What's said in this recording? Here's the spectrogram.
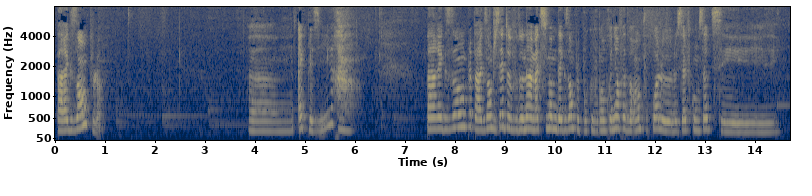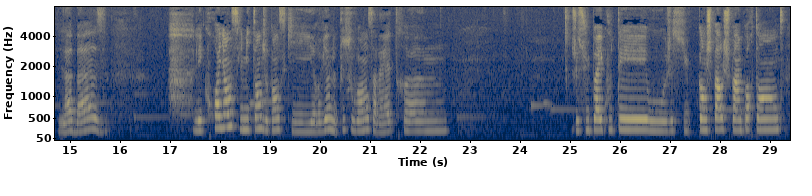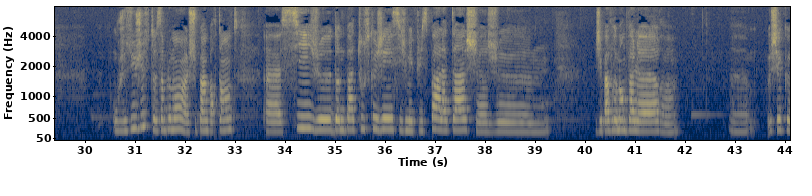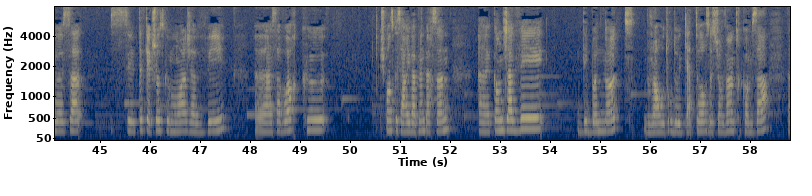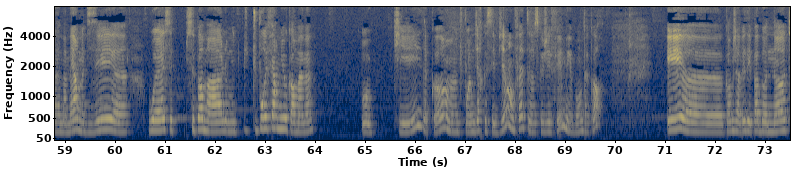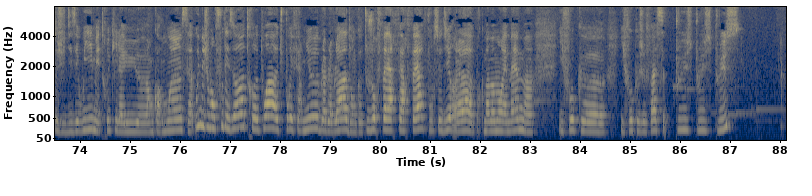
Par exemple, avec plaisir. Par exemple, par exemple, j'essaie de vous donner un maximum d'exemples pour que vous compreniez en fait vraiment pourquoi le, self-concept c'est la base. Les croyances limitantes, je pense, qui reviennent le plus souvent, ça va être euh, je suis pas écoutée ou je suis quand je parle, je suis pas importante où je suis juste simplement, euh, je suis pas importante. Euh, si je donne pas tout ce que j'ai, si je m'épuise pas à la tâche, euh, je j'ai pas vraiment de valeur. je sais que ça, c'est peut-être quelque chose que moi j'avais, à savoir que je pense que ça arrive à plein de personnes. quand j'avais des bonnes notes, genre autour de 14 sur 20, un truc comme ça, ma mère me disait Ouais, c'est pas mal. Tu, pourrais faire mieux quand même. Hein. Ok, d'accord. Tu pourrais me dire que c'est bien en fait ce que j'ai fait, mais bon, d'accord. Et euh, quand j'avais des pas bonnes notes, je lui disais oui, mes trucs il a eu euh, encore moins. Ça... Oui, mais je m'en fous des autres. Toi, tu pourrais faire mieux, blablabla. Donc toujours faire, faire, faire pour se dire oh là, pour que ma maman elle m'aime, il il faut que je fasse plus, plus, plus.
